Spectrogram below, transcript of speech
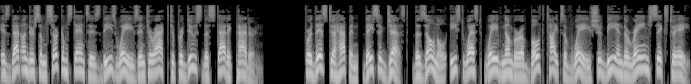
is that under some circumstances these waves interact to produce the static pattern. For this to happen, they suggest, the zonal east-west wave number of both types of waves should be in the range 6 to 8.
